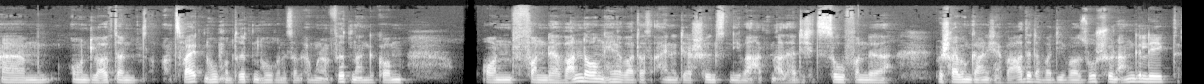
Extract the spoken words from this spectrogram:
ähm, und läuft dann am zweiten hoch, am dritten hoch und ist dann irgendwann am vierten angekommen. Und von der Wanderung her war das eine der schönsten, die wir hatten. Also hätte ich jetzt so von der Beschreibung gar nicht erwartet, aber die war so schön angelegt,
